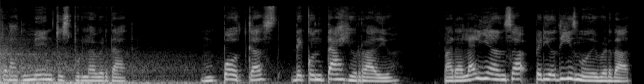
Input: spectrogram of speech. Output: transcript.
Fragmentos por la verdad un podcast de Contagio Radio, para la Alianza Periodismo de Verdad.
